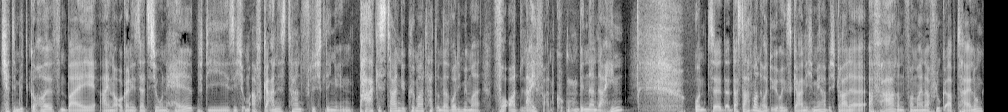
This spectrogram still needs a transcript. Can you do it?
Ich hatte mitgeholfen bei einer Organisation HELP, die sich um Afghanistan-Flüchtlinge in Pakistan gekümmert hat und da wollte ich mir mal vor Ort live angucken bin dann dahin und äh, das darf man heute übrigens gar nicht mehr, habe ich gerade äh, erfahren von meiner Flugabteilung.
